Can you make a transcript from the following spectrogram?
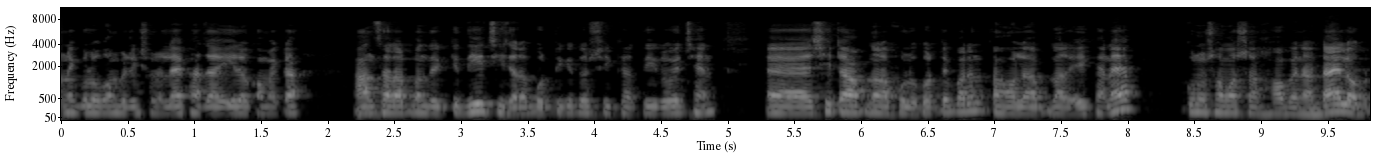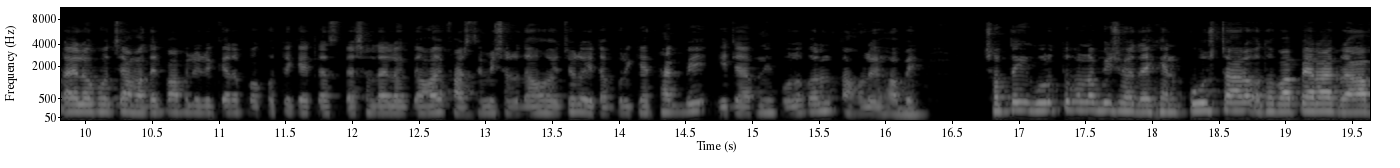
অনেকগুলো কম্পিটিং স্টোরি লেখা যায়, এরকম একটা আনসার আপনাদেরকে দিয়েছি, যারা ভর্তিকৃত শিক্ষার্থী রয়েছেন সেটা আপনারা ফলো করতে পারেন, তাহলে আপনার এখানে কোনো সমস্যা হবে না। ডায়লগ ডায়লগ হচ্ছে আমাদের পাবলিক এর পক্ষ থেকে একটা স্পেশাল ডায়লগ দেওয়া হয় ফার্স্ট সেমিস্টারে দেওয়া হয়েছিল, এটা পরীক্ষায় থাকবে, এটা আপনি ফলো করেন, তাহলেই হবে। সবথেকে গুরুত্বপূর্ণ বিষয় দেখেন পোস্টার অথবা প্যারাগ্রাফ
